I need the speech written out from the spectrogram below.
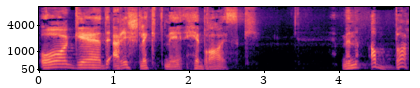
Og det er i slekt med hebraisk. Men Abba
